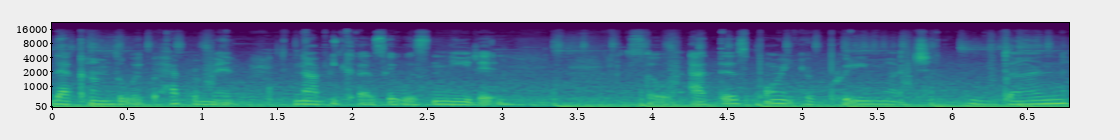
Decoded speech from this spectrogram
that comes with peppermint, not because it was needed. So at this point, you're pretty much done.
